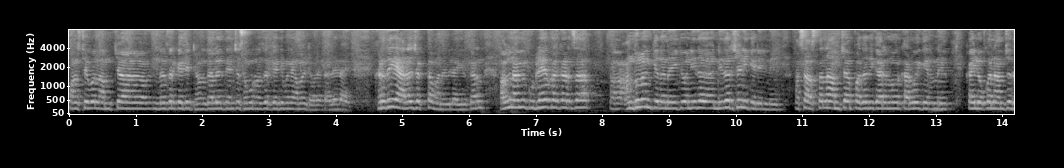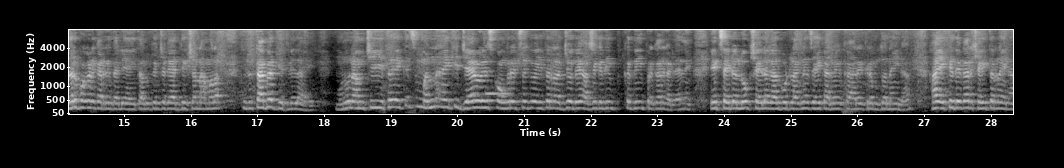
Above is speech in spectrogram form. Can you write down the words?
कॉन्स्टेबल आमच्या नजरकैदेत ठेवण्यात आले त्यांच्यासमोर नजरकैदीमध्ये आम्हाला ठेवण्यात आलेलं आहे. खरं तर ही अराजकता म्हणावी लागेल. कारण अजून आम्ही कुठल्याही प्रकारचा आंदोलन केलं नाही किंवा निद निदर्शने केलेली नाही. असं असताना आमच्या पदाधिकाऱ्यांवर कारवाई करणे काही लोकांना आमची धरपकड करण्यात आली आहे. तालुक्यांच्या काही अध्यक्षांना आम्हाला तिथं ताब्यात घेतलेलं आहे. म्हणून आमची इथं एकच म्हणणं आहे की ज्या वेळेस काँग्रेसचं किंवा इतर राज्य होते असे कधी कधी प्रकार घडलेले नाही एक साईडला लोकशाहीला गालबोट लागण्याचा हे कार्य कार्यक्रम तर नाही ना. हा एकेदेकारशाही तर नाही ना.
